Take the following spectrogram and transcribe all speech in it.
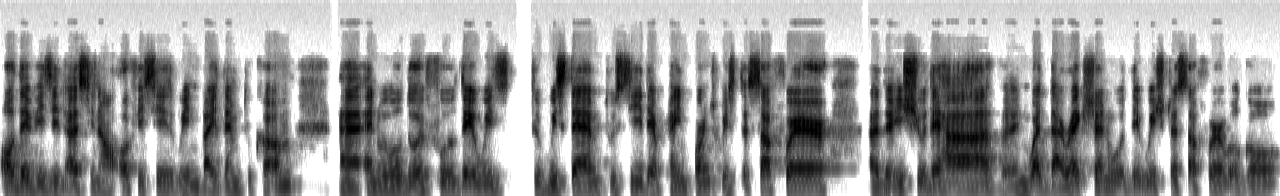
or they visit us in our offices. We invite them to come uh, and we will do a full day with to, with them to see their pain points with the software, uh, the issue they have, in what direction would they wish the software will go,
